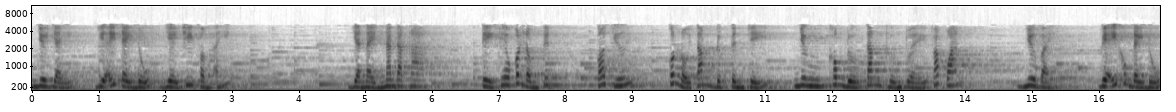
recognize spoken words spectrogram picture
Như vậy, vì ấy đầy đủ về chi phần ấy. Và này nandaka, tỳ kheo có lòng tin, có giới có nội tâm được tình chỉ, nhưng không được tăng thượng tuệ pháp quán. Như vậy, vì ấy không đầy đủ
